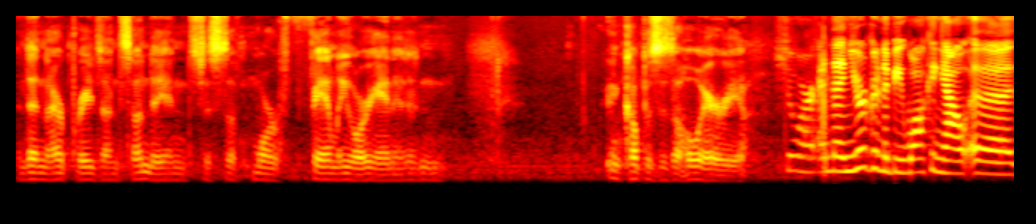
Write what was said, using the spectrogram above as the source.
And then our parade's on Sunday, and it's just a more family oriented and encompasses the whole area. Sure. And then you're going to be walking out uh,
